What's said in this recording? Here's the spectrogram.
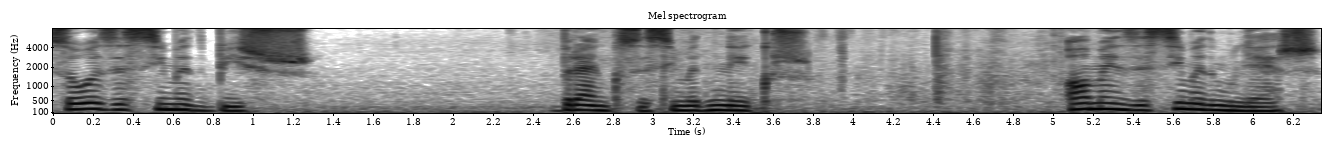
Pessoas acima de bichos. Brancos acima de negros. Homens acima de mulheres.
